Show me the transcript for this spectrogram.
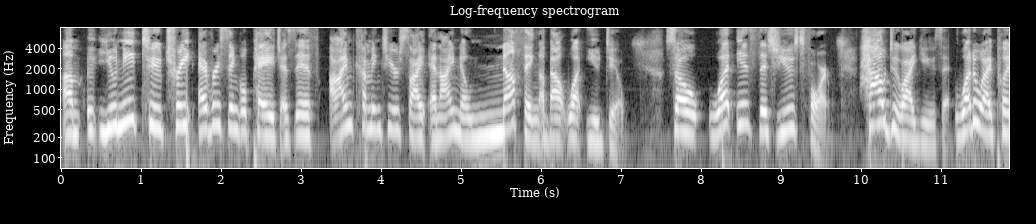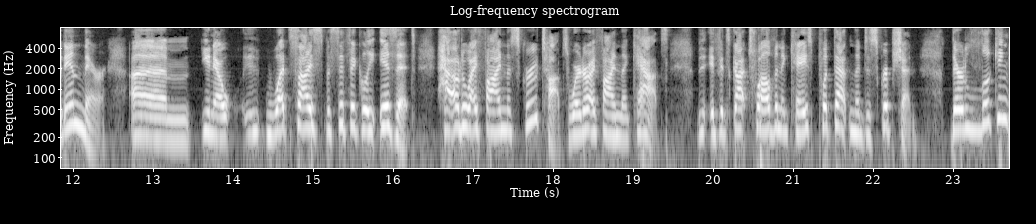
Um, you need to treat every single page as if I'm coming to your site and I know nothing about what you do. So, what is this used for? How do I use it? What do I put in there? Um, you know, what size specifically is it? How do I find the screw tops? Where do I find the caps? If it's got 12 in a case, put that in the description. They're looking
